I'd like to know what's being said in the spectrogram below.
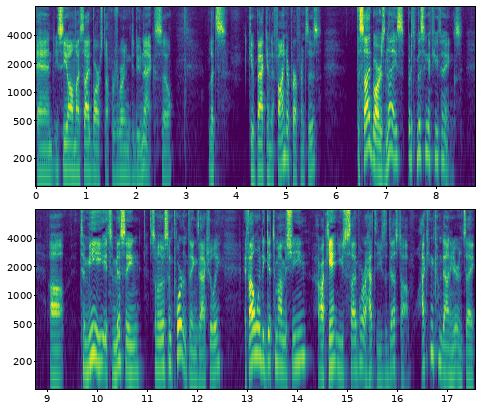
and you see all my sidebar stuff, which we're going to do next. So let's get back into Finder Preferences. The sidebar is nice, but it's missing a few things. Uh, to me, it's missing some of the most important things, actually. If I wanted to get to my machine, I can't use Sidebar, I have to use the desktop. I can come down here and say,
